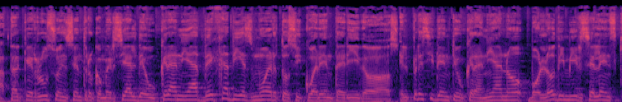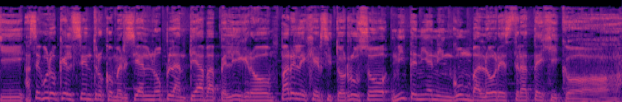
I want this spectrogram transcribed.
Ataque ruso en centro comercial de Ucrania deja 10 muertos y 40 heridos. El presidente ucraniano Volodymyr Zelensky aseguró que el centro comercial no planteaba peligro para el ejército ruso ni tenía ningún valor estratégico.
